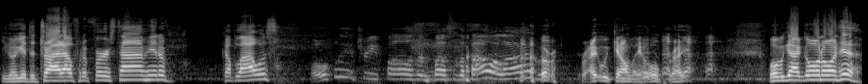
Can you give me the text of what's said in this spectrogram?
You're gonna get to try it out for the first time here in a couple hours? Hopefully a tree falls and busts the power line. right, we can only hope, right? What we got going on here?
